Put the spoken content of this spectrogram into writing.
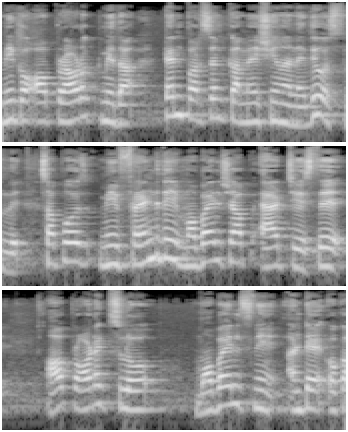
మీకు ఆ ప్రోడక్ట్ మీద టెన్ పర్సెంట్ కమిషన్ అనేది వస్తుంది. సపోజ్ మీ ఫ్రెండ్ది మొబైల్ షాప్ యాడ్ చేస్తే ఆ ప్రోడక్ట్స్ మొబైల్స్ని మొబైల్స్ని అంటే ఒక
